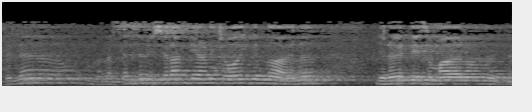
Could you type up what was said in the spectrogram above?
അതിന് മനസ്സിന്റെ വിശ്രാന്തിയാണ് ചോദിക്കുന്നത്. അതിന് ജനകന്റെ സമാധാനമൊന്നുമില്ല.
